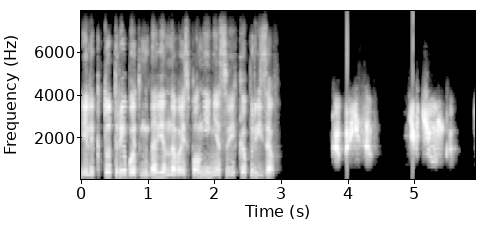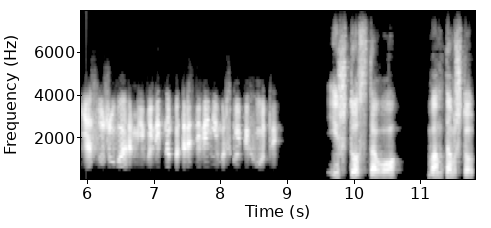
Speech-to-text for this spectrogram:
или кто требует мгновенного исполнения своих капризов. Капризов? Девчонка, я служу в армии, в элитном подразделении морской пехоты. И что с того? Вам там что,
